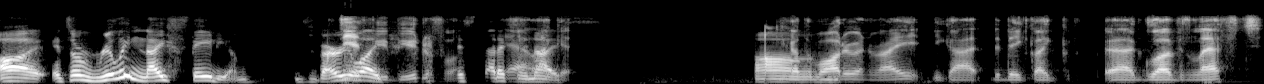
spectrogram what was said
Uh, it's a really nice stadium. It's very Yeah, like beautiful. aesthetically Yeah, like nice. it. You got the Um, water in right. You got the big like uh, glove in left.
